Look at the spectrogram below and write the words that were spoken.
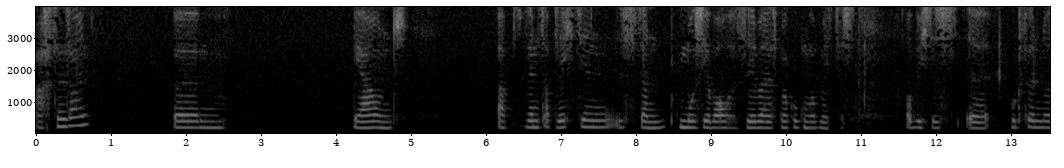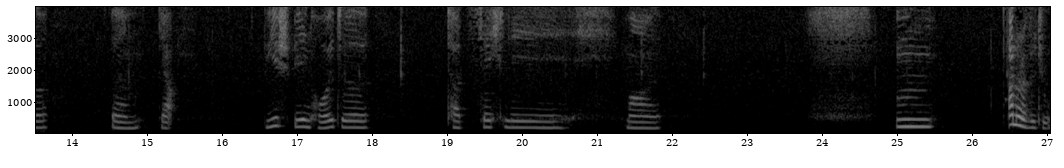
18 sein. Ähm, ja, und wenn es ab 16 ist, dann muss ich aber auch selber erstmal gucken, ob mich das, ob ich das äh, gut finde. Ähm, ja. Wir spielen heute tatsächlich mal mm, Unravel 2.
